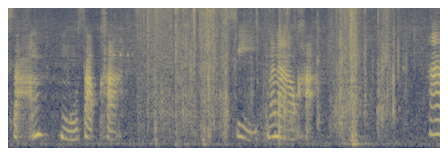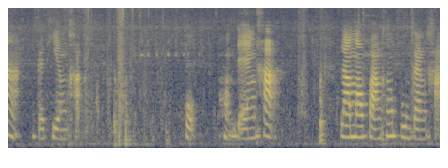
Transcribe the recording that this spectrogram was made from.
3. หมูสับค่ะ 4. มะนาวค่ะ 5. กระเทียมค่ะ 6. หอมแดงค่ะ เรามาฟังเครื่องปรุงกันค่ะ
